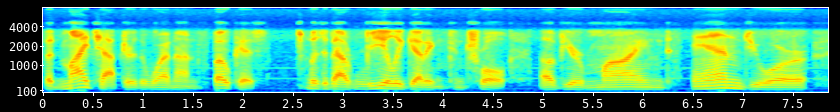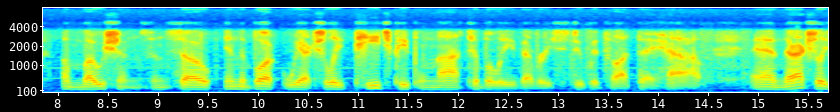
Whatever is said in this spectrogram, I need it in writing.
But my chapter, the one on focus, was about really getting control of your mind and your emotions. And so in the book, we actually teach people not to believe every stupid thought they have. And there are actually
